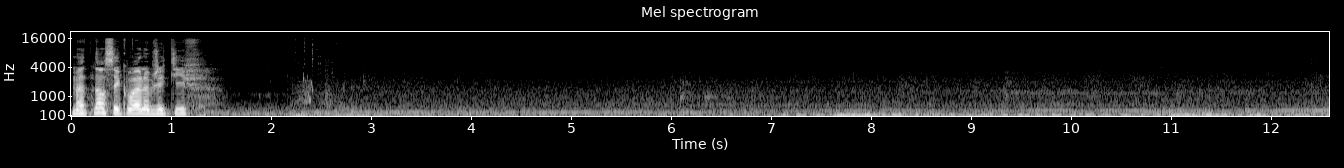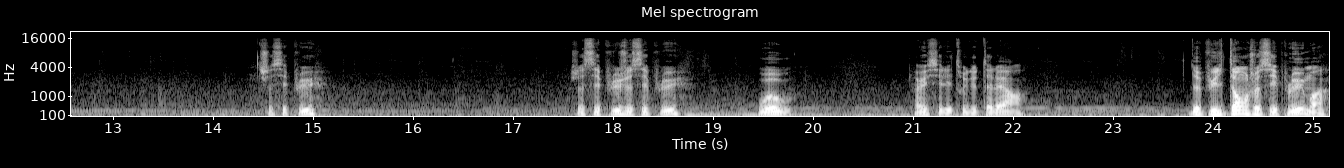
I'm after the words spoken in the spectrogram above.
Maintenant, c'est quoi l'objectif? Je sais plus. Je sais plus, je sais plus. Wow. Ah oui, c'est les trucs de tout à l'heure. Depuis le temps, je sais plus, moi.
